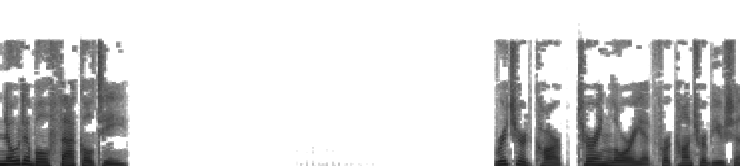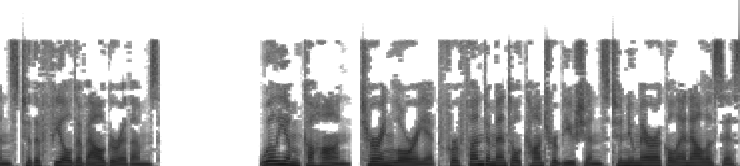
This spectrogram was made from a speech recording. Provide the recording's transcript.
Notable faculty. Richard Karp, Turing Laureate for contributions to the field of algorithms. William Kahan, Turing Laureate for fundamental contributions to numerical analysis.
